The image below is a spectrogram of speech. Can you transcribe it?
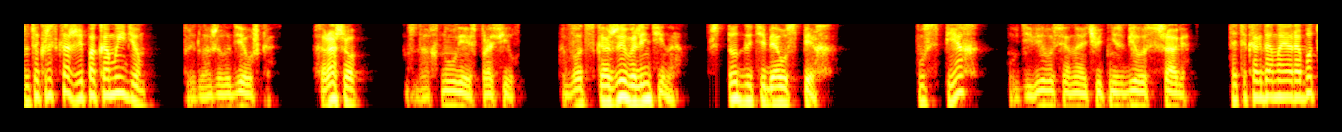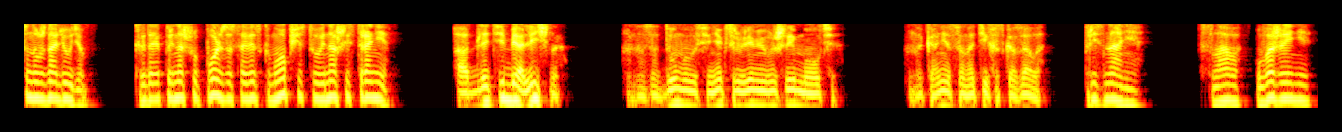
«Ну так расскажи, пока мы идем». — предложила девушка. «Хорошо», — вздохнул я и спросил. «Вот скажи, Валентина, что для тебя успех?» «Успех?» — удивилась она и чуть не сбилась с шага. «Это когда моя работа нужна людям, когда я приношу пользу советскому обществу и нашей стране». «А для тебя лично?» Она задумалась, и некоторое время вышли молча. Наконец она тихо сказала. «Признание, слава, уважение,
